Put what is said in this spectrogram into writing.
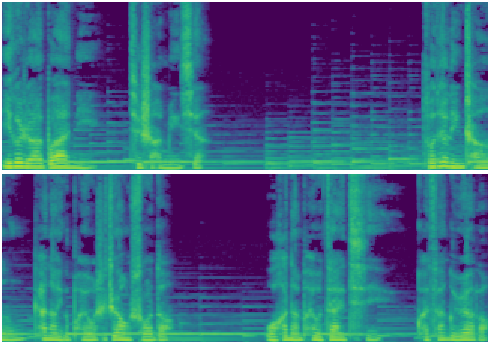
一个人爱不爱你，其实很明显。昨天凌晨看到一个朋友是这样说的：“我和男朋友在一起快三个月了，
